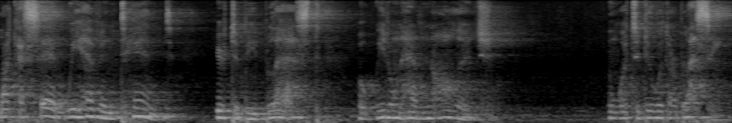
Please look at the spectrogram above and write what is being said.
Like I said, we have intent here to be blessed, but we don't have knowledge in what to do with our blessing.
